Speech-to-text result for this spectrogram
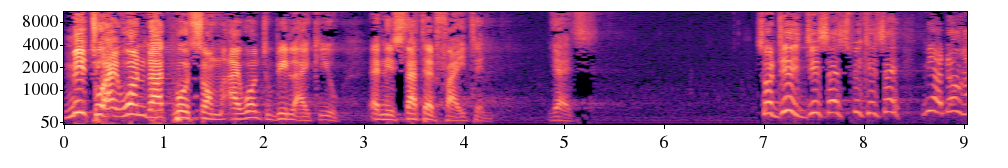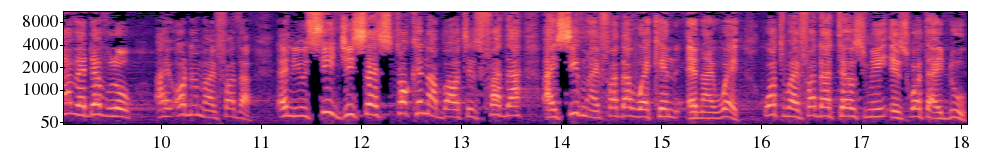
Me too, I want that post some. I want to be like you. And he started fighting. Yes. So this Jesus speaking, say, me, I don't have a devil, oh, I honor my father. And you see Jesus talking about his father. I see my father working and I work. What my father tells me is what I do.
